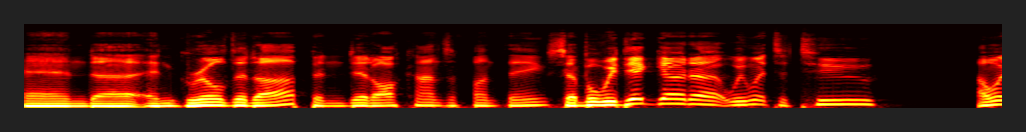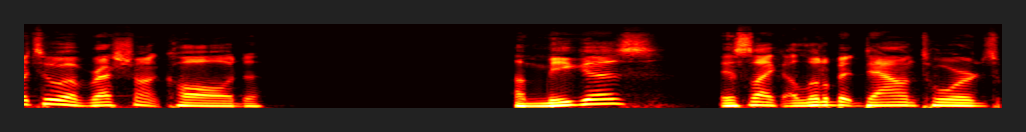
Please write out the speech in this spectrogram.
and uh, and grilled it up and did all kinds of fun things. So, but we did go to. We went to two. I went to a restaurant called Amigas It's like a little bit down towards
